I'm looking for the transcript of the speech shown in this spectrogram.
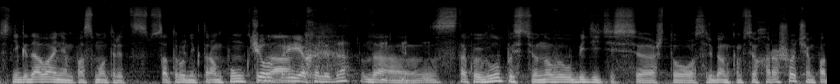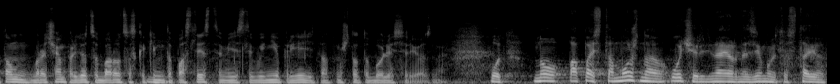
с негодованием посмотрит сотрудник травмпункта. Чего да, вы приехали, да? Да, с такой глупостью, но вы убедитесь, э, что с ребенком все хорошо, чем потом врачам придется бороться с какими-то последствиями, если вы не приедете, а там что-то более серьезное. Вот, но попасть-то можно, очереди, наверное, зимой-то стоят.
